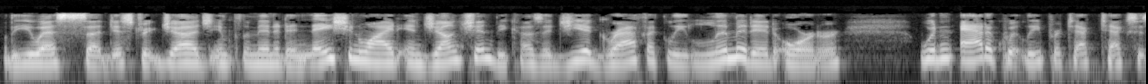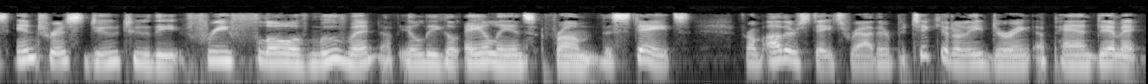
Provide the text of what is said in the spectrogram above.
Well, the U.S. Uh, district judge implemented a nationwide injunction because a geographically limited order wouldn't adequately protect Texas interests due to the free flow of movement of illegal aliens from the states from other states, rather, particularly during a pandemic.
